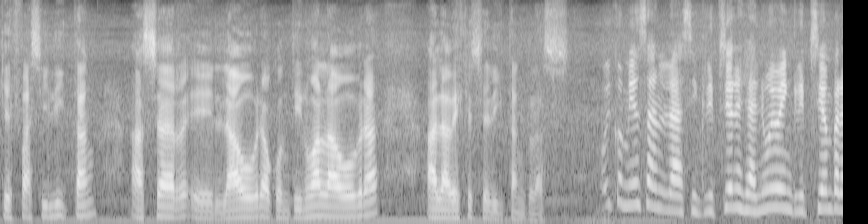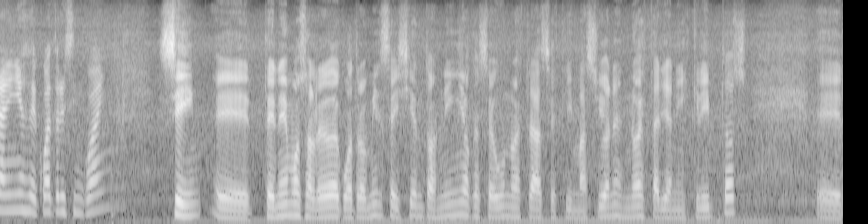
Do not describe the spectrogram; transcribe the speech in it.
que facilitan hacer eh, la obra o continuar la obra a la vez que se dictan clases. Hoy comienzan las inscripciones, la nueva inscripción para niños de 4 y 5 años. Sí, eh, tenemos alrededor de 4.600 niños que según nuestras estimaciones no estarían inscriptos. Eh,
